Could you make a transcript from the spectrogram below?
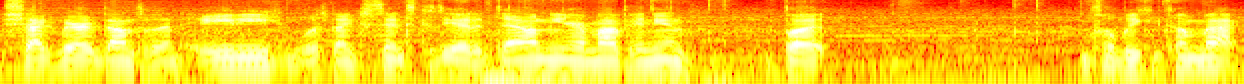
Shaq Barrett down to an 80, which makes sense because he had a down year in my opinion. But let's hope he can come back.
